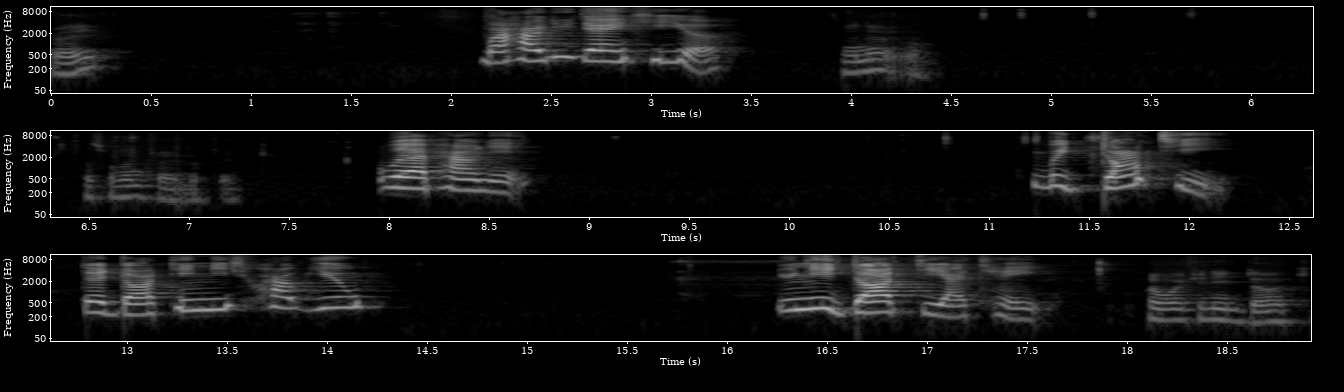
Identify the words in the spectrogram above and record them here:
right? But how did you get here? I know. That's what I'm trying to think. Well, I found it. Wait, Dottie the Dottie need to help you? You need Dottie, I think. But why do you need Dottie?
